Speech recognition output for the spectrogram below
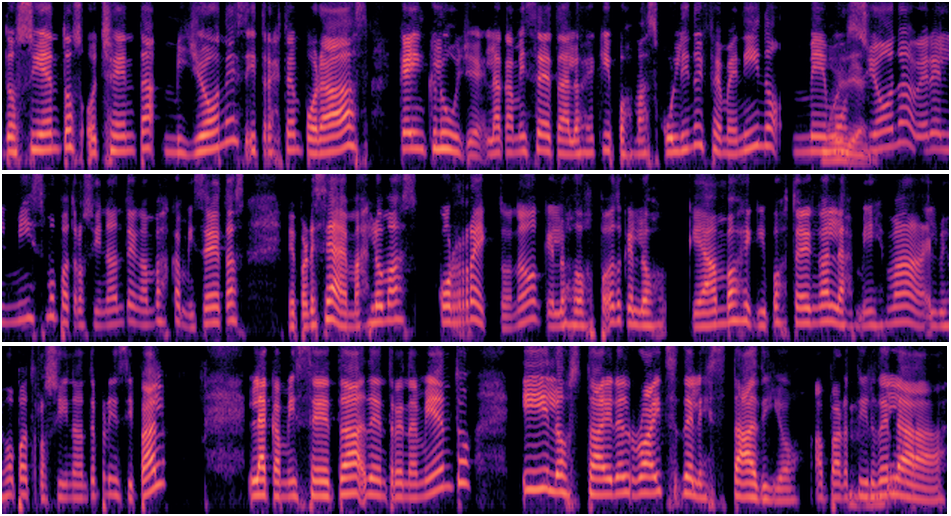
280 millones y tres temporadas que incluye la camiseta de los equipos masculino y femenino. Me emociona ver el mismo patrocinante en ambas camisetas. Me parece además lo más correcto, ¿no? Que los dos que los que ambos equipos tengan las misma, el mismo patrocinante principal la camiseta de entrenamiento y los title rights del estadio a partir de la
